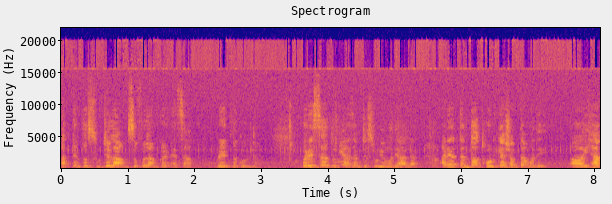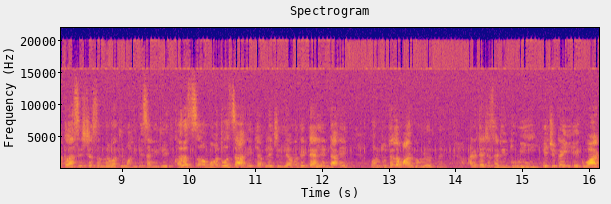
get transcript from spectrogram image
अत्यंत सुजलाम सुफलाम करण्याचा प्रयत्न करूया. परेश सर तुम्ही आज आमच्या स्टुडिओमध्ये आलात आणि अत्यंत थोडक्या शब्दामध्ये ह्या क्लासेसच्या संदर्भातली माहिती सांगितली खरंच अ, महत्त्वाचं आहे की आपल्या जिल्ह्यामध्ये टॅलेंट आहे परंतु त्याला मार्ग मिळत नाही. आणि त्याच्यासाठी तुम्ही हे जे काही एक वाट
